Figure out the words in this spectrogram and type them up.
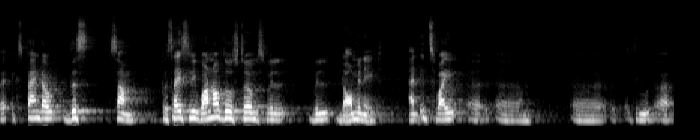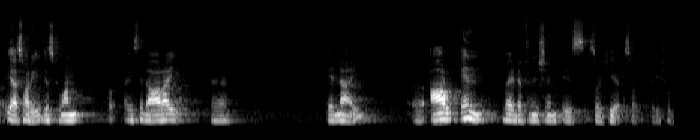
uh, expand out this sum precisely one of those terms will will dominate and it's why uh, um, uh I think uh, yeah sorry just one I said Ri uh, Ni Rn by definition is, so here, sorry, I should.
